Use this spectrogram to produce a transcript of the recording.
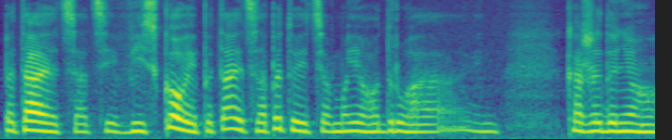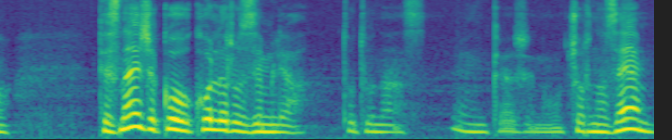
питаються, ці військові питаються, запитуються в моєго друга. Він каже до нього: Ти знаєш, якого кольору земля тут у нас? Він каже: Ну, чорнозем.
